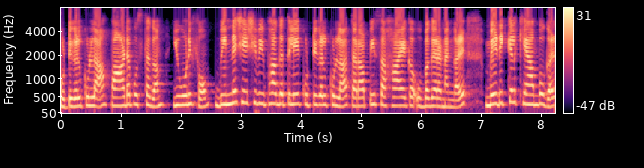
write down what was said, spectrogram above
കുട്ടികൾക്കുള്ള പാഠപുസ്തകം യൂണിഫോം ഭിന്നശേഷി വിഭാഗത്തിലെ കുട്ടികൾക്കുള്ള തെറാപ്പി സഹായക ഉപകരണങ്ങൾ മെഡിക്കൽ ക്യാമ്പുകൾ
